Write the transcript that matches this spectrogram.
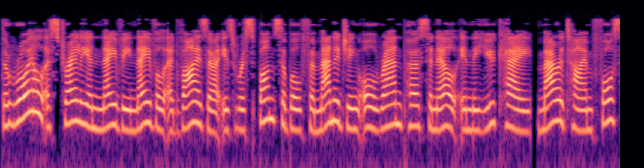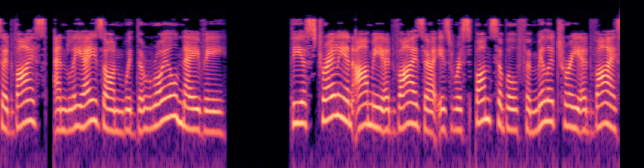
The Royal Australian Navy Naval Advisor is responsible for managing all RAN personnel in the UK, maritime force advice, and liaison with the Royal Navy. The Australian Army Advisor is responsible for military advice,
